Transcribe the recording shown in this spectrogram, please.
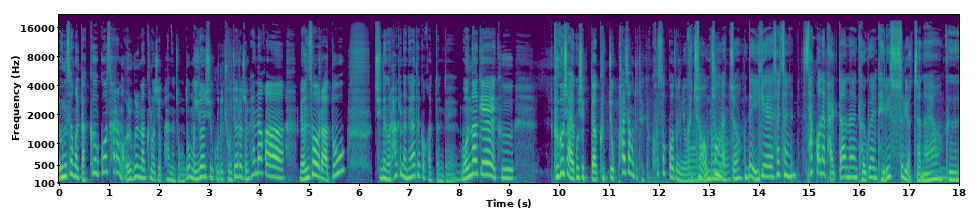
음성을 다 끄고 사람 얼굴만 클로즈업 하는 정도? 뭐 이런 식으로 조절을 좀 해나가면서라도 진행을 하기는 해야 될 것 같던데. 워낙에 그 그것이 알고 싶다 그쪽 파장도 되게 컸었거든요. 그렇죠. 어. 엄청났죠. 근데 이게 사실 사건의 발단은 결국엔 대리 수술이었잖아요. 음. 그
